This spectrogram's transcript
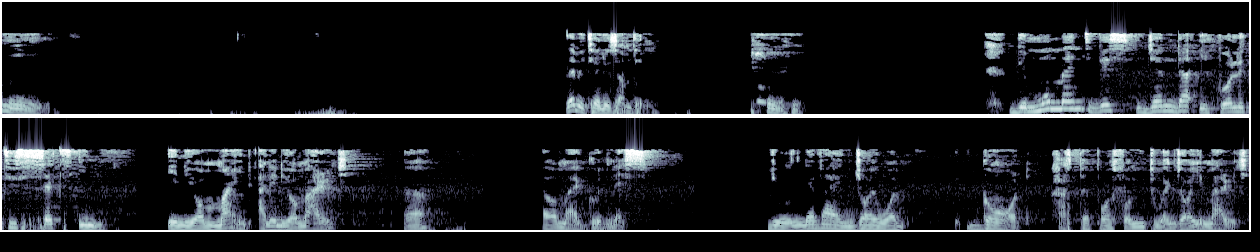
Hmm. Let me tell you something. the moment this gender equality sets in in your mind and in your marriage, huh? oh my goodness, you will never enjoy what God has purposed for you to enjoy in marriage.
